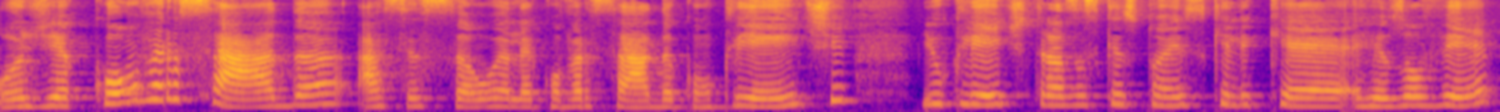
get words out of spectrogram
onde é conversada a sessão, ela é conversada com o cliente e o cliente traz as questões que ele quer resolver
